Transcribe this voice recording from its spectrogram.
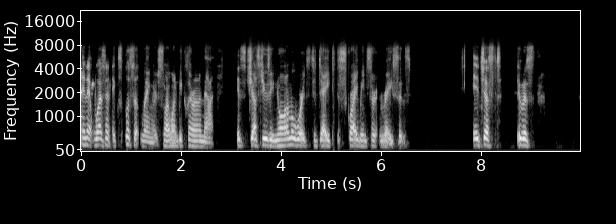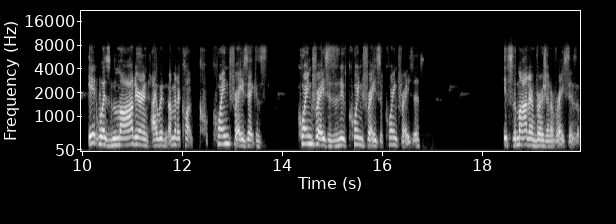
and it wasn't explicit language. So I want to be clear on that. It's just using normal words today describing certain races. It just, it was it was modern. I would, I'm going to call it coin phrase it because coin phrase is the new coin phrase of coin phrases. It's the modern version of racism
